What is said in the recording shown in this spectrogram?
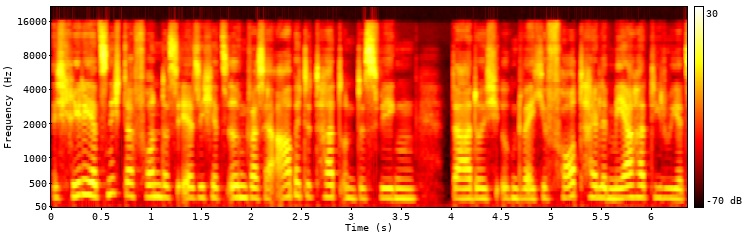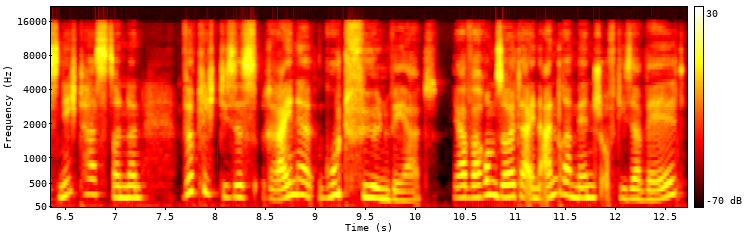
ich rede jetzt nicht davon, dass er sich jetzt irgendwas erarbeitet hat und deswegen dadurch irgendwelche Vorteile mehr hat, die du jetzt nicht hast, sondern wirklich dieses reine Gutfühlen wert. Ja, warum sollte ein anderer Mensch auf dieser Welt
